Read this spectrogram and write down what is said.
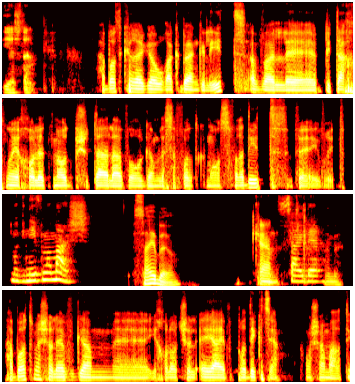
יש להם. הבוט כרגע הוא רק באנגלית, אבל אה, פיתחנו יכולת מאוד פשוטה לעבור גם לשפות כמו ספרדית ועברית. מגניב ממש. סייבר. כן. סייבר. הבוט משלב גם אה, יכולות של AI ופרדיקציה, כמו שאמרתי.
